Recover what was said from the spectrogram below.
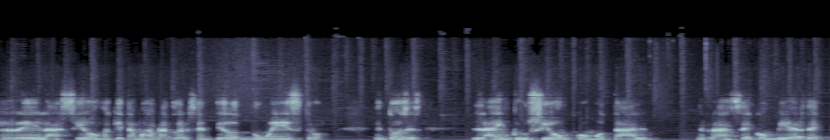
relación, aquí estamos hablando del sentido nuestro. Entonces, la inclusión como tal, ¿verdad? Se convierte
